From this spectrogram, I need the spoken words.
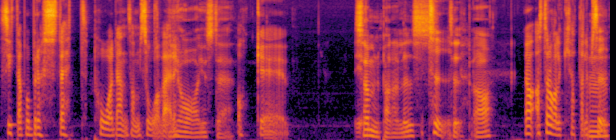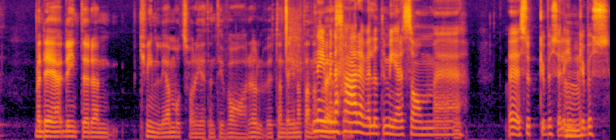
sitta på bröstet på den som sover. Ja, just det. Och eh, Sömnparalys. Typ. typ. Ja. ja, astralkatalepsi. Mm. Men det är, det är inte den kvinnliga motsvarigheten till varulv utan det är något annat Nej men det här är väl lite mer som eh, eh, succubus eller Mm. inkubus.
